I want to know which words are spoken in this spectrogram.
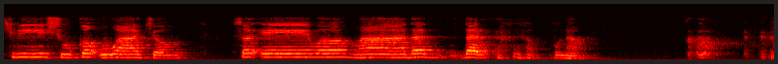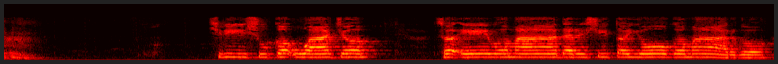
श्रीशुक उवाच। स एव मादर्शितयोगमार्ग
